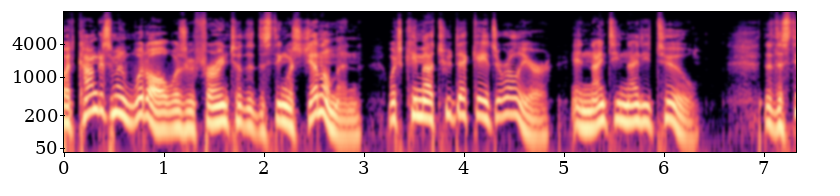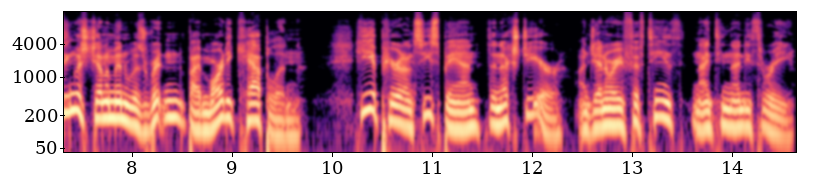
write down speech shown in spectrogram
But Congressman Woodall was referring to The Distinguished Gentleman, which came out two decades earlier, in 1992. The Distinguished Gentleman was written by Marty Kaplan. He appeared on C SPAN the next year, on January 15, 1993.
